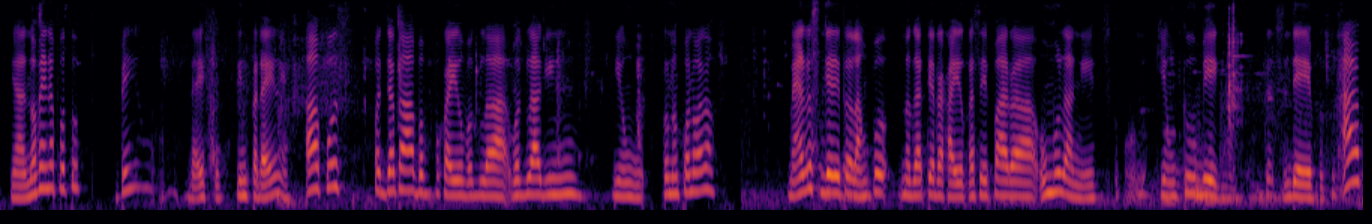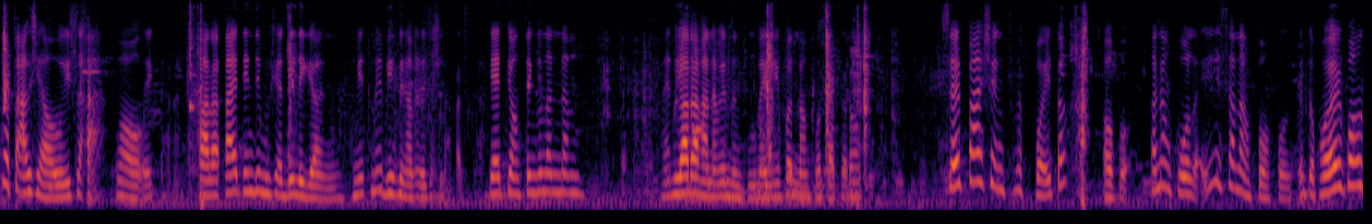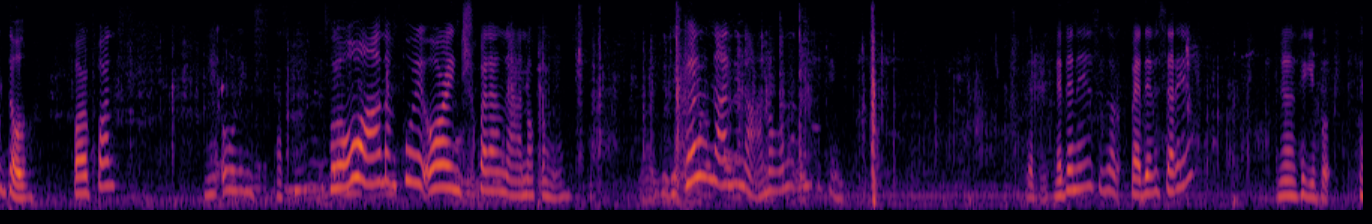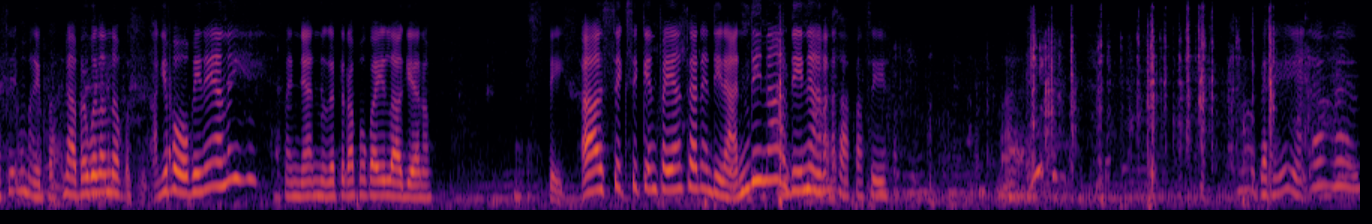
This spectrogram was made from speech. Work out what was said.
Yan, okay na po to. Be, yung na-effectin pa dahil eh. Tapos, pagdatabang po kayo, wag, la, wag laging yung kuno-kuno lang. Menos ganito lang po, nagatira kayo kasi para umulan eh. Yung tubig. Hindi, ah, patang siya, isa ka. Wow, wait. Para kahit hindi mo siya diligan, may, may busy natin sa lakas. Kahit yung tingulan ng, naglara ka namin ng kulay niyo po ng pusa. Pero, sir, passion po ito? Opo. Anong kulay? Isa lang po kulay. Ito, purple to. Purple. May orange kasi. Oo, anong po eh, orange pa lang na ano ko. Pero na ano na, ano, ano, ano. Ganda na yan siguro. Pwede na sa rin? Yan, sige po. Kasi may pa. Napawalan na po. Sige po, okay na yan eh. Kanyan, nagatira po kayo lagi, ano. Space. Ah, second pa yan, sir. Hindi na. Hindi na, hindi na. Sa kasi. Ay. Oh, dali. Ah.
